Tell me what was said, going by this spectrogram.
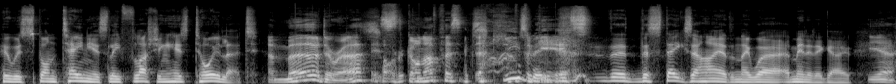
who was spontaneously flushing his toilet. A murderer. It's Sorry. gone up a, Excuse up a me. It's the the stakes are higher than they were a minute ago. yeah.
